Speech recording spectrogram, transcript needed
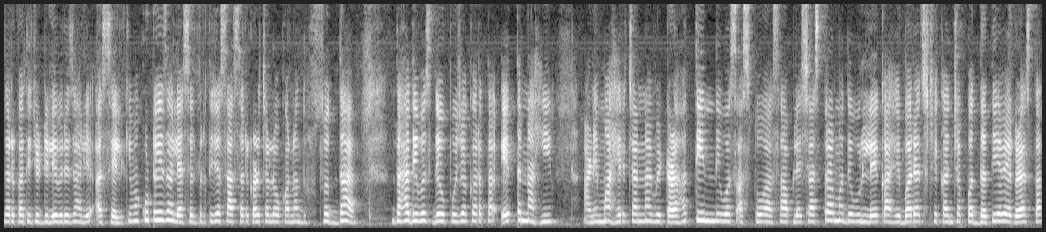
जर का तिची डिलिव्हरी झाली असेल किंवा कुठेही झाली असेल तर तिच्या सासरकडच्या लोकांना सुद्धा दहा दिवस देवपूजा करता येत नाही आणि माहेरच्यांना विटाळ हा तीन दिवस असतो असा आपल्या शास्त्रामध्ये उल्लेख आहे. बऱ्याच ठिकाणच्या पद्धती वेगळ्या असतात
